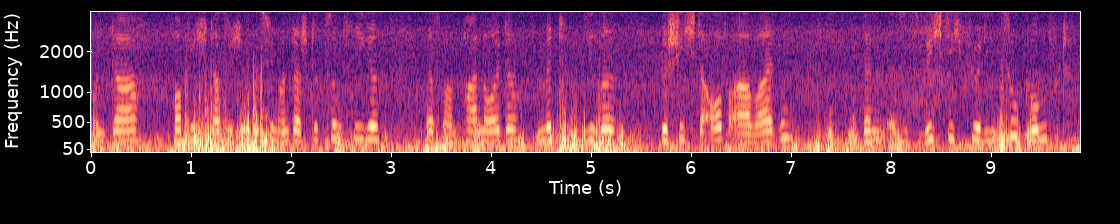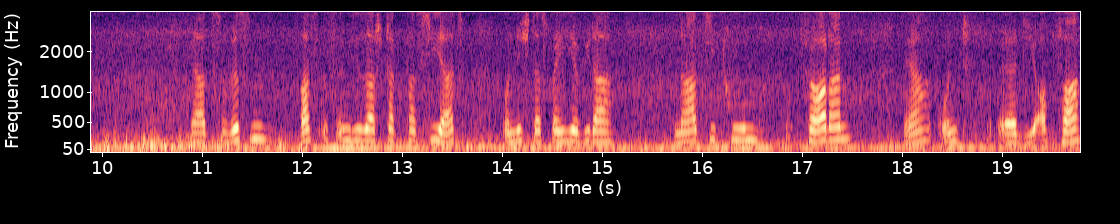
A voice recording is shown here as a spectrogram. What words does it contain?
und da hoffe ich, dass ich ein bisschen Unterstützung kriege, dass wir ein paar Leute mit dieser Geschichte aufarbeiten. Denn es ist wichtig für die Zukunft, ja, zu wissen, was ist in dieser Stadt passiert und nicht, dass wir hier wieder Nazitum fördern ja, und äh, die Opfer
